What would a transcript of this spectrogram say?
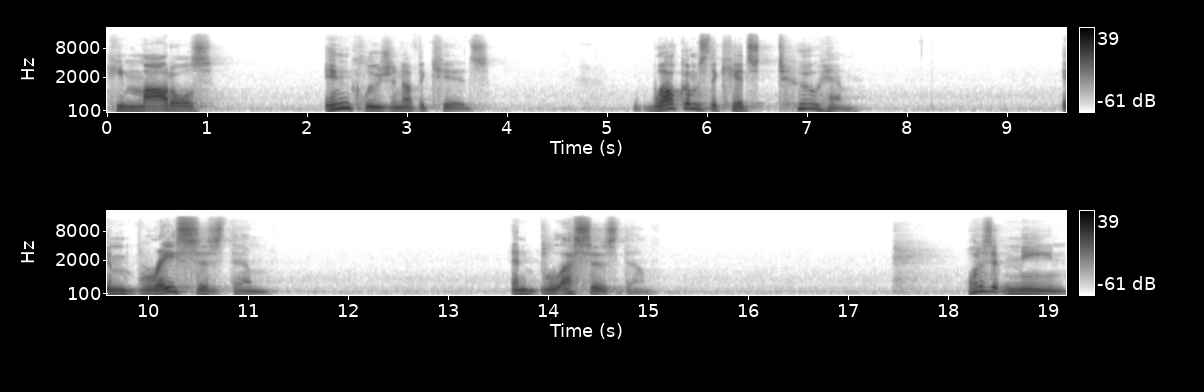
he models inclusion of the kids, welcomes the kids to him, embraces them, and blesses them. What does it mean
